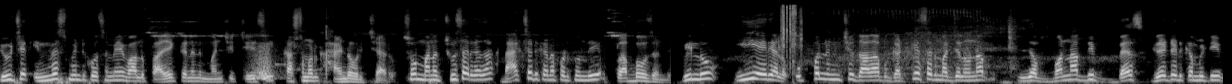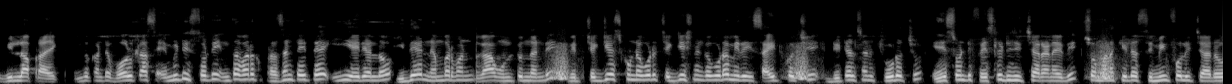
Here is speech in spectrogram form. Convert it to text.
ఫ్యూచర్ ఇన్వెస్ట్మెంట్ కోసమే వాళ్ళు ప్రాజెక్ట్ అనేది మంచి చేసి కస్టమర్కి హ్యాండ్ ఓవర్ ఇచ్చారు. సో మనం చూసారు కదా బ్యాక్ సైడ్ కనపడుతుంది క్లబ్ హౌస్ అండి. వీళ్ళు ఈ ఏరియాలో ఉప్పల్ నుంచి దాదాపు గట్కేసరి మధ్యలో ఉన్న one of the best gated community villa project ఎందుకంటే వరల్డ్ క్లాస్ ఎమిటీస్ తోటి ఇంతవరకు ప్రజెంట్ అయితే ఈ ఏరియాలో ఇదే నెంబర్ వన్గా ఉంటుందండి. మీరు చెక్ చేసుకుంటా కూడా చెక్ చేసినాక కూడా మీరు ఈ సైట్కి వచ్చి డీటెయిల్స్ అని చూడొచ్చు. ఎటువంటి ఫెసిలిటీస్ ఇచ్చారనేది. సో మనకి ఇక్కడ స్విమ్మింగ్ పూల్ ఇచ్చారు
